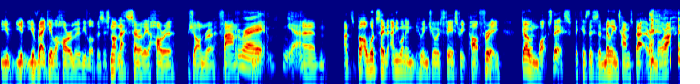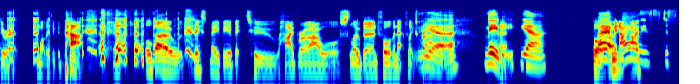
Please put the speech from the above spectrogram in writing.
you, you your regular horror movie lovers. It's not necessarily a horror genre fan. movie. Right. Yeah. Um, I'd, but I would say that anyone in, who enjoyed Fear Street Part Three, go and watch this because this is a million times better and more accurate than what they did with that. yeah. Although this may be a bit too highbrow or slow burn for the Netflix crowd. yeah. Maybe. Um, yeah. But I, mean, I, I, always just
